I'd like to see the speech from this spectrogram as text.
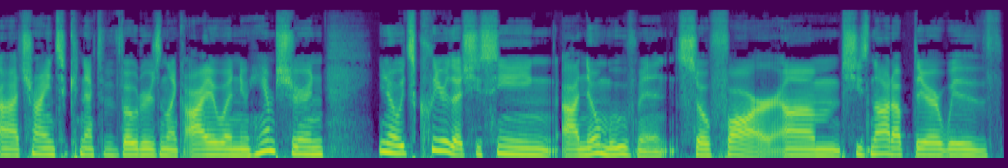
uh, trying to connect with voters in like Iowa and New Hampshire. And, you know, it's clear that she's seeing uh, no movement so far. Um, she's not up there with,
